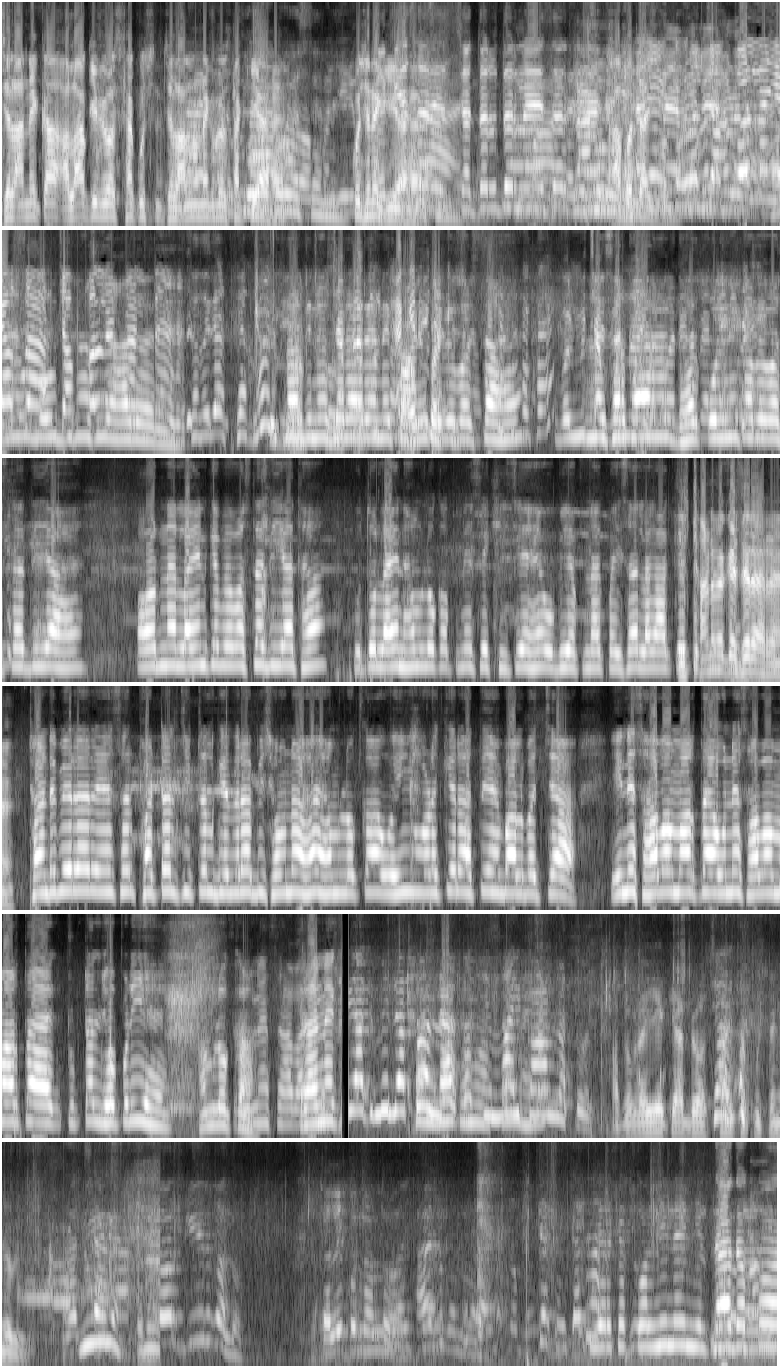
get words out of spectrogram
जलाने का अलाव की व्यवस्था कुछ जलाने की व्यवस्था किया है? कुछ नहीं किया है? चद्दर उधर नहीं है सर आप बताइए। चप्पल नहीं है सर चप्पल नहीं पहनते हैं। कितना दिनों से रह हैं पानी की व्यवस्था है। सरकार घर खोलने का व्यवस्था दिया है और न लाइन का व्यवस्था दिया था। वो तो लाइन हम लोग अपने से खींचे हैं वो भी अपना पैसा लगा के ठंड में कैसे रह रहे हैं? ठंड में रह रहे हैं सर फटल चिटल गेंदरा बिछौना है हम लोग का वही ओढ़ के रहते हैं बाल बच्चा। इन्हें से हवा मारता है उन्हें से हवा मारता है टूटल झोपड़ी है हम लोग का। रहने आप लोग रहिए क्या व्यवस्था है पूछेंगे अभी। ना देखो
